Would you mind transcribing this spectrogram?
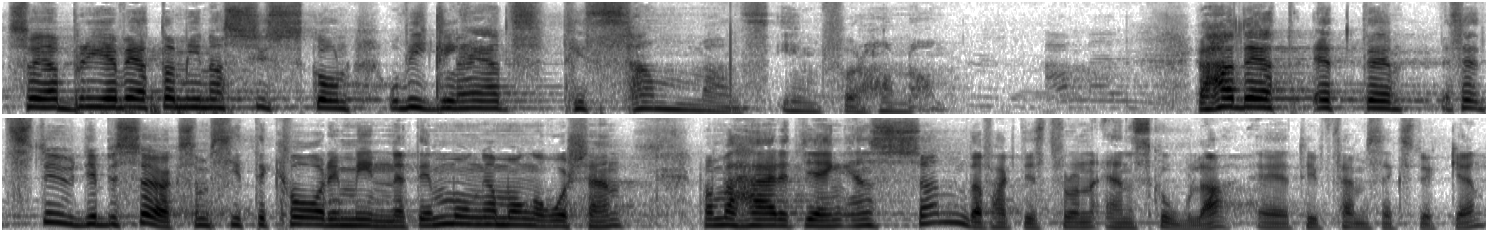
så är jag bredvid ett av mina syskon och vi gläds tillsammans inför honom. Jag hade ett, ett, eh, ett, studiebesök som sitter kvar i minnet. Det är många, många år sedan. De var här ett gäng en söndag faktiskt från en skola, eh, typ fem, sex stycken.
